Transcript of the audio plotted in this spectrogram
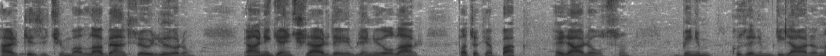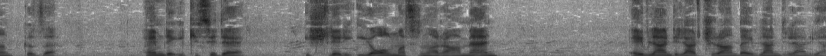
Herkes için. Vallahi ben söylüyorum. Yani gençler de evleniyorlar. Patık yap bak. Helal olsun. Benim kuzenim Dilara'nın kızı. Hem de ikisi de işleri iyi olmasına rağmen evlendiler. Çırağında evlendiler ya.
